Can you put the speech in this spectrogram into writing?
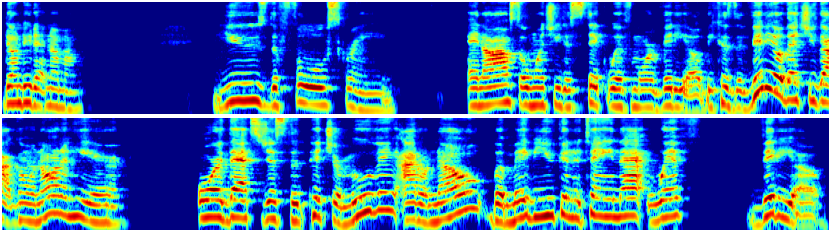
Don't do that no more use the full screen. And I also want you to stick with more video because the video that you got going on in here, or that's just the picture moving, I don't know, but maybe you can attain that with video.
